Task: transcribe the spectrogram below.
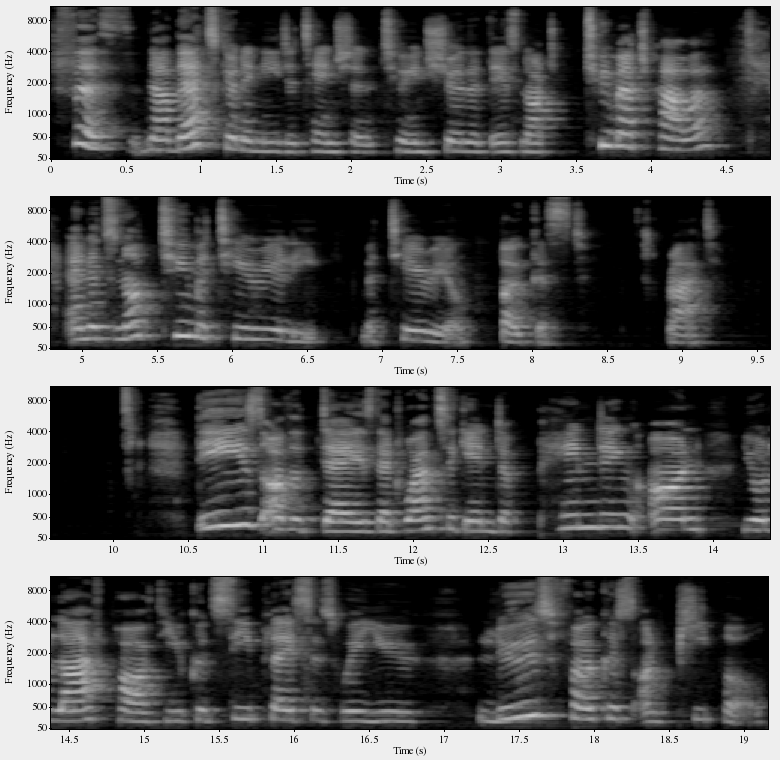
25th, now that's going to need attention to ensure that there's not too much power and it's not too materially material focused, right? These are the days that, once again, depending on your life path, you could see places where you lose focus on people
